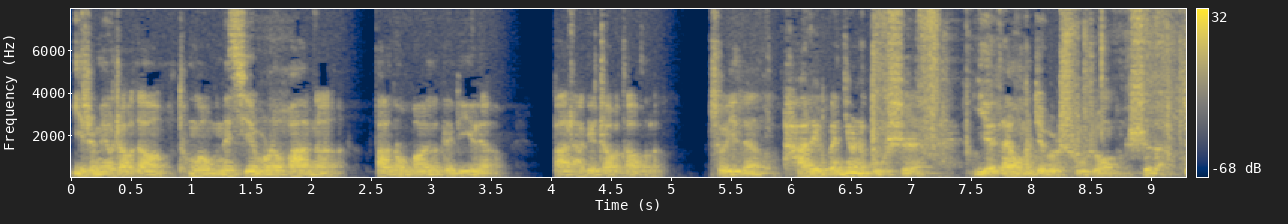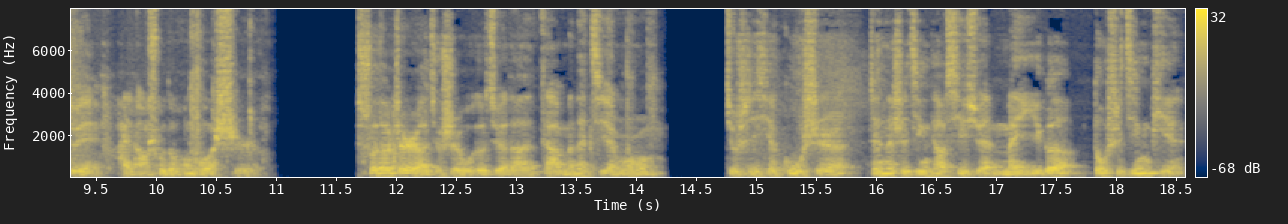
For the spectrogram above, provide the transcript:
一直没有找到。通过我们的节目的话呢，发动网友的力量，把他给找到了。所以呢，他这个文静的故事也在我们这本书中。是的，对，海棠树的红果实。说到这儿啊，就是我都觉得咱们的节目，就是这些故事真的是精挑细选，每一个都是精品。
